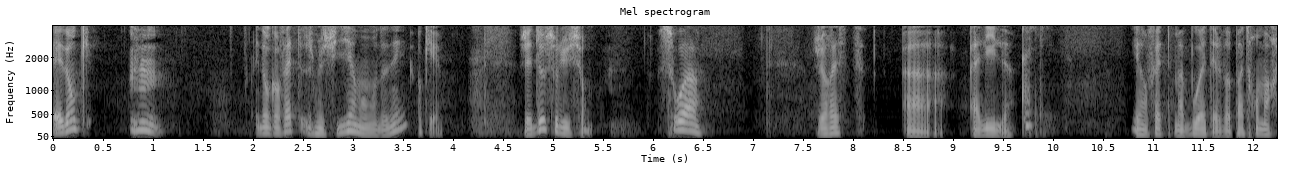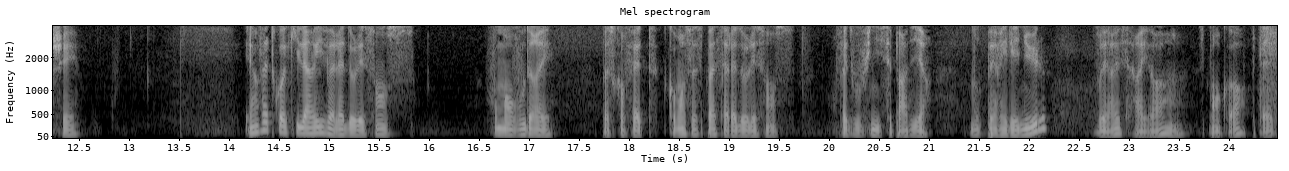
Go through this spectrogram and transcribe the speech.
Et donc, et donc en fait, je me suis dit à un moment donné, ok, j'ai deux solutions. Soit je reste à, à Lille, À Lille. et en fait ma boîte, elle va pas trop marcher. Et en fait, quoi qu'il arrive à l'adolescence, vous m'en voudrez, parce qu'en fait, comment ça se passe à l'adolescence? En fait, vous finissez par dire, mon père il est nul. Vous verrez, ça arrivera. hein. C'est pas encore, peut-être.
